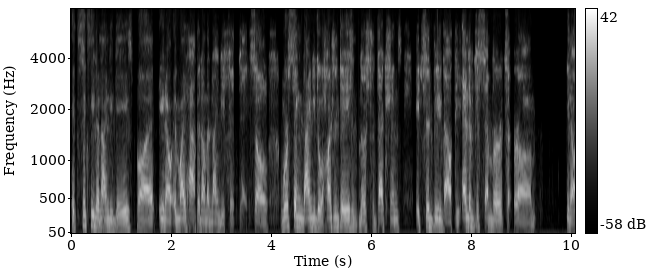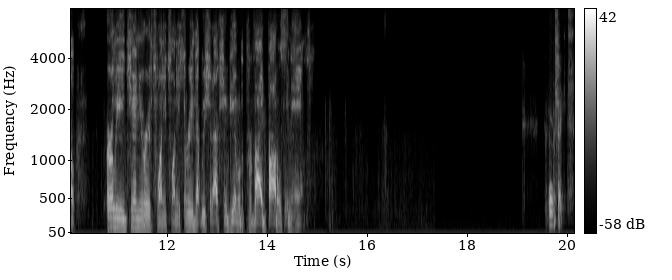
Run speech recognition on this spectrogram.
it's 60 to 90 days, but, you know, it might happen on the 95th day. So we're saying 90 to 100 days in those projections. It should be about the end of December to, um, you know, early January of 2023 that we should actually be able to provide bottles in hand. Perfect.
